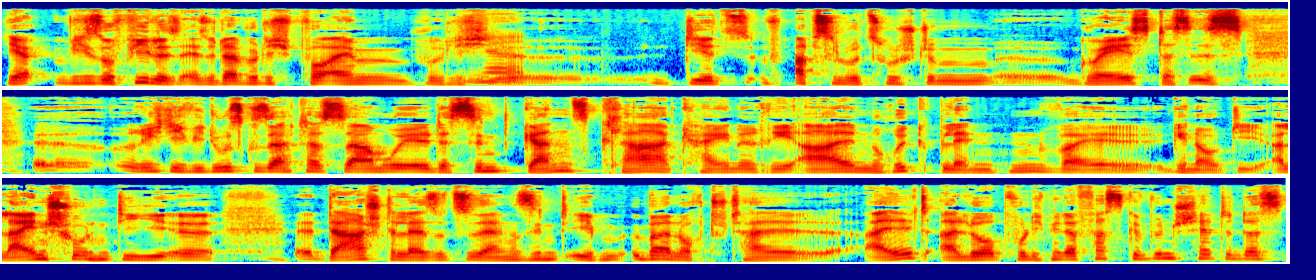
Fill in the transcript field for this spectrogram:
Ja, wie so vieles. Also da würde ich vor allem wirklich ja. äh, dir absolut zustimmen, äh, Grace. Das ist äh, richtig, wie du es gesagt hast, Samuel. Das sind ganz klar keine realen Rückblenden, weil genau die allein schon die äh, Darsteller sozusagen sind eben immer noch total alt, alle, obwohl ich mir da fast gewünscht hätte, dass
